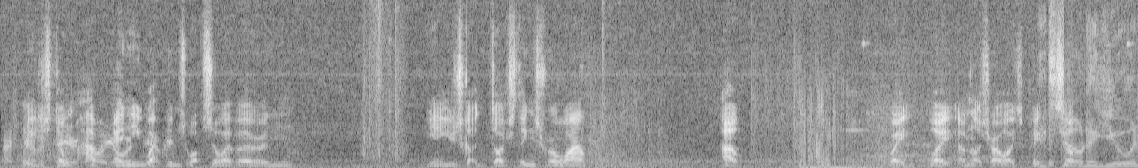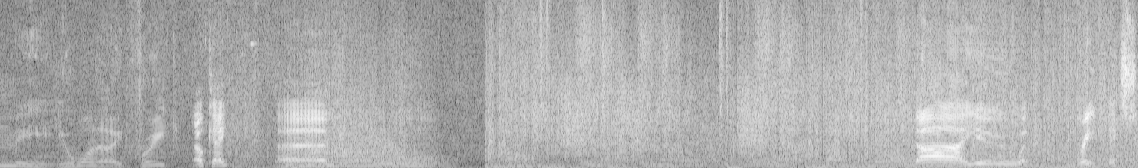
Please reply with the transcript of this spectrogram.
where you just don't have any weapons whatsoever, and you know you just got to dodge things for a while. Oh, wait, wait, I'm not sure I wanted to pick It's this down up. to you and me, you one-eyed freak. Okay. Um. Die, you rapist!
